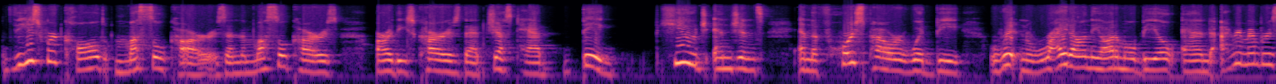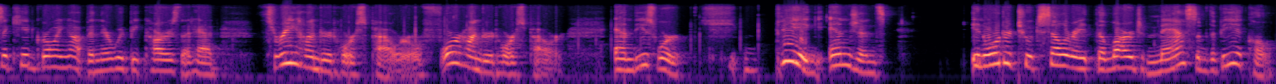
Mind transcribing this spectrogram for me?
these were called muscle cars, and the muscle cars are these cars that just had big, huge engines and the horsepower would be written right on the automobile. And I remember as a kid growing up and there would be cars that had 300 horsepower or 400 horsepower. And these were big engines in order to accelerate the large mass of the vehicle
